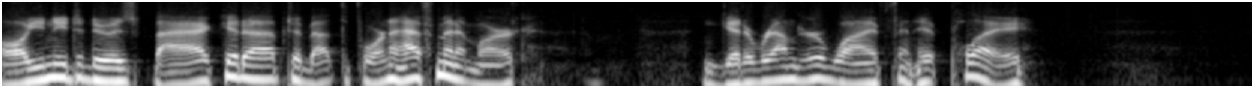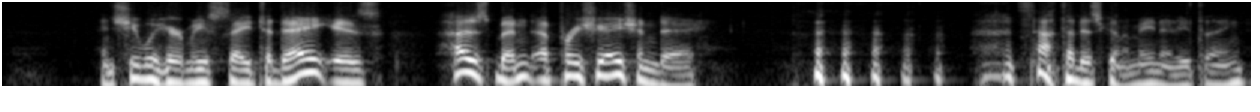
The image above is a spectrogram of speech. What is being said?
all you need to do is back it up to about the four and a half minute mark, get around your wife, and hit play. And she will hear me say, Today is Husband Appreciation Day. Not that it's going to mean anything.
